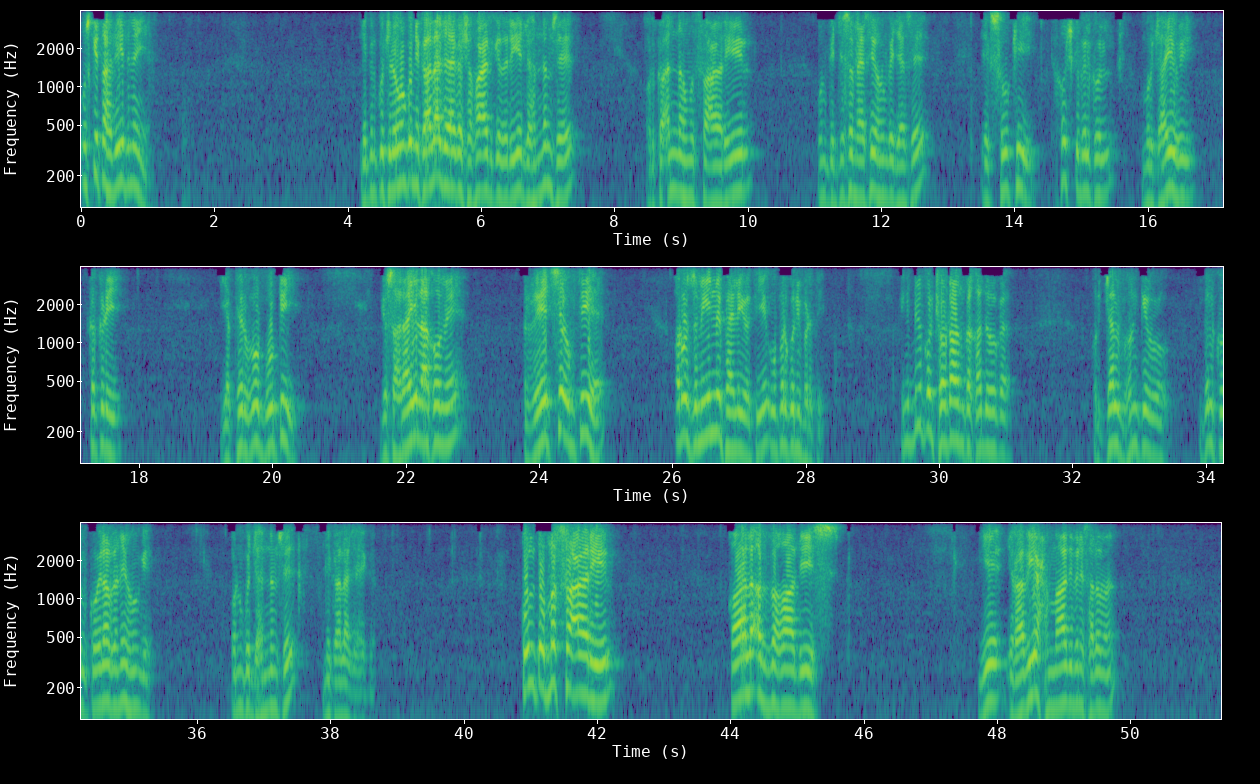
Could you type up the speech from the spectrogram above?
اس کی تحدید نہیں ہے۔ لیکن کچھ لوگوں کو نکالا جائے گا شفاعت کے ذریعے جہنم سے، اور کا ان ان کے جسم ایسے ہوں گے جیسے ایک سوکھی خشک بالکل مرجھائی ہوئی ککڑی، یا پھر وہ بوٹی جو سہرائی علاقوں میں ریت سے اگتی ہے اور وہ زمین میں پھیلی ہوتی ہے، اوپر کو نہیں بڑھتی۔ یعنی بالکل چھوٹا ان کا قد ہوگا اور جل بھن کے وہ بالکل کوئلہ بنے ہوں گے اور ان کو جہنم سے نکالا جائے گا۔ کل تو مسعاریر قال الزغادیس۔ یہ راویہ حماد بن سلم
